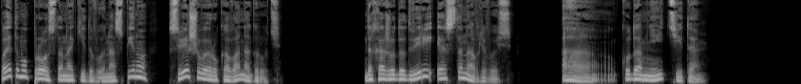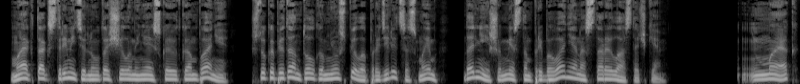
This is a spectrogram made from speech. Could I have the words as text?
поэтому просто накидываю на спину, свешивая рукава на грудь. Дохожу до двери и останавливаюсь. А куда мне идти-то? Мэг так стремительно утащила меня из кают-компании, что капитан толком не успел определиться с моим дальнейшим местом пребывания на старой ласточке. «Мэг,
